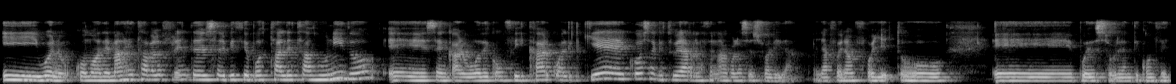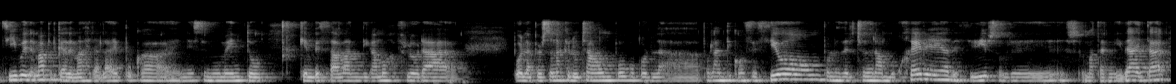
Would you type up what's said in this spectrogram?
y bueno, como además estaba al frente del Servicio Postal de Estados Unidos, eh, se encargó de confiscar cualquier cosa que estuviera relacionada con la sexualidad, ya fueran folletos eh, pues sobre anticonceptivo y demás, porque además era la época en ese momento que empezaban, digamos, a aflorar pues, las personas que luchaban un poco por la, por la anticoncepción, por los derechos de las mujeres, a decidir sobre su maternidad y tal.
